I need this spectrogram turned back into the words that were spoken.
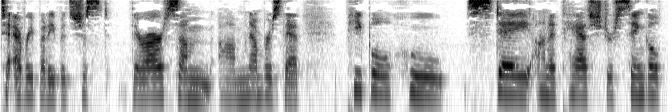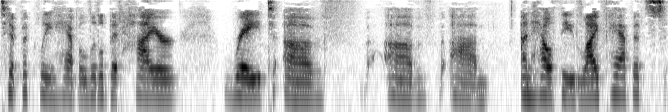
to everybody, but it's just there are some um, numbers that people who stay unattached or single typically have a little bit higher rate of of um, unhealthy life habits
